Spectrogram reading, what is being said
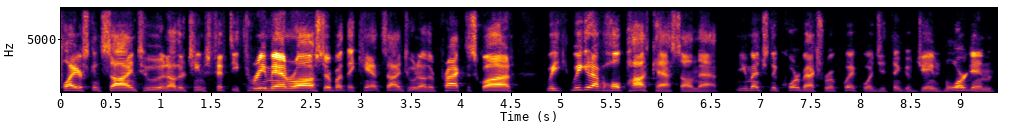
players can sign to another team's 53 man roster, but they can't sign to another practice squad. We, we could have a whole podcast on that. You mentioned the quarterbacks real quick. What'd you think of James Morgan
